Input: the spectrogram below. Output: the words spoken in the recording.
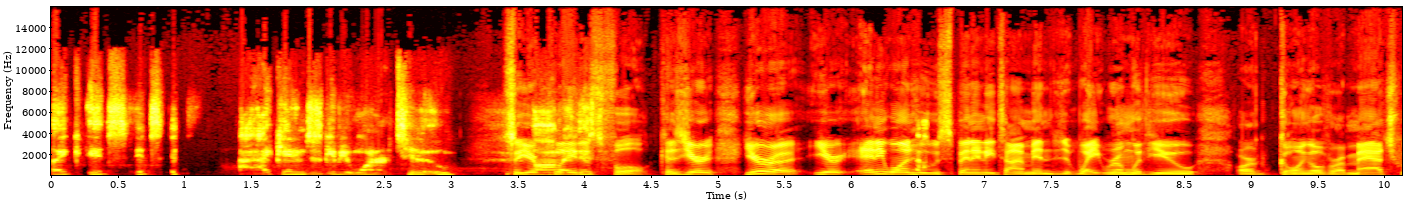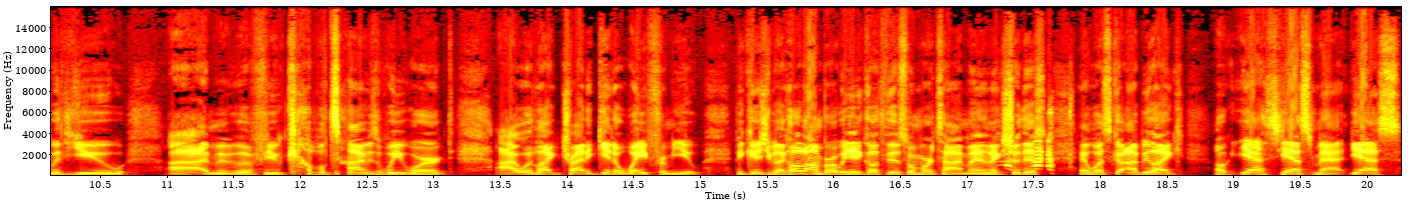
Like it's it's it's I can't just give you one or two. So your um, plate is full because you're you're a you're anyone who spent any time in the weight room with you or going over a match with you. Uh, I mean, a few couple times we worked. I would like try to get away from you because you'd be like, "Hold on, bro, we need to go through this one more time and make sure this and what's going." I'd be like, "Oh yes, yes, Matt, yes."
